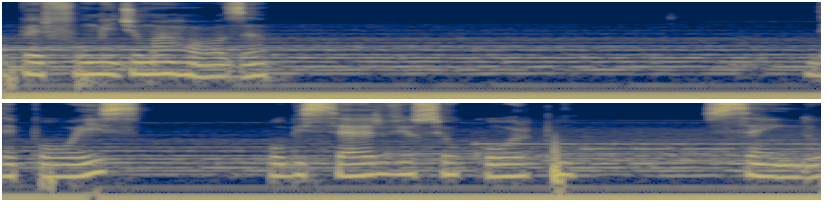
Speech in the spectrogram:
o perfume de uma rosa. Depois, Observe o seu corpo sendo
